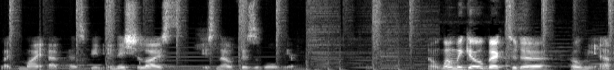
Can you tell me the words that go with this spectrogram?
like my app has been initialized, is now visible here. Now, when we go back to the Homey app,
